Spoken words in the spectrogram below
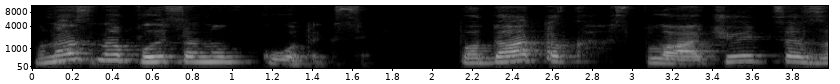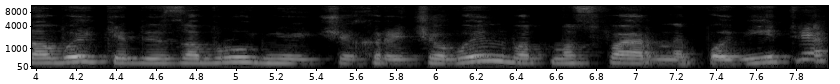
У нас написано в кодексі. Податок сплачується за викиди забруднюючих речовин в атмосферне повітря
